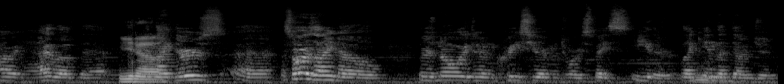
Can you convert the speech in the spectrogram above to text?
Oh yeah, I love that. You know. And, like there's, uh, as far as I know, there's no way to increase your inventory space either. Like in the Mm. dungeon.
